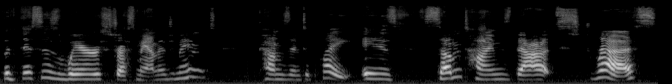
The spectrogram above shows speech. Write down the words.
but this is where stress management comes into play is sometimes that stress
